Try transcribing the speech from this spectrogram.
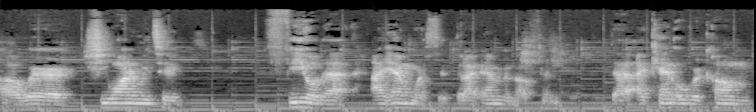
uh, where she wanted me to feel that I am worth it, that I am enough, and that I can't overcome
